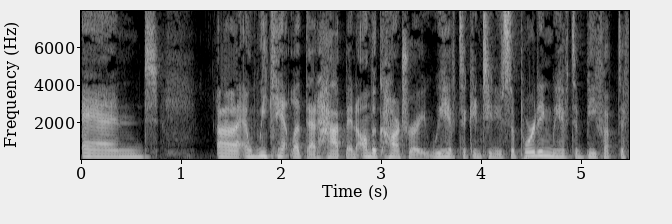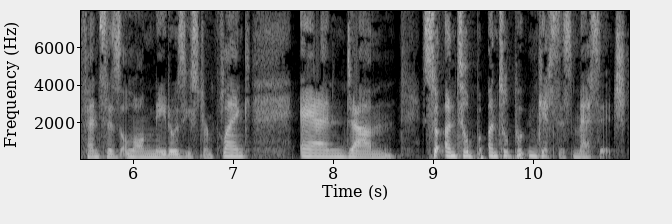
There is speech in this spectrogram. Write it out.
and uh, and we can't let that happen. On the contrary, we have to continue supporting. We have to beef up defenses along NATO's eastern flank, and um, so until until Putin gets this message,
